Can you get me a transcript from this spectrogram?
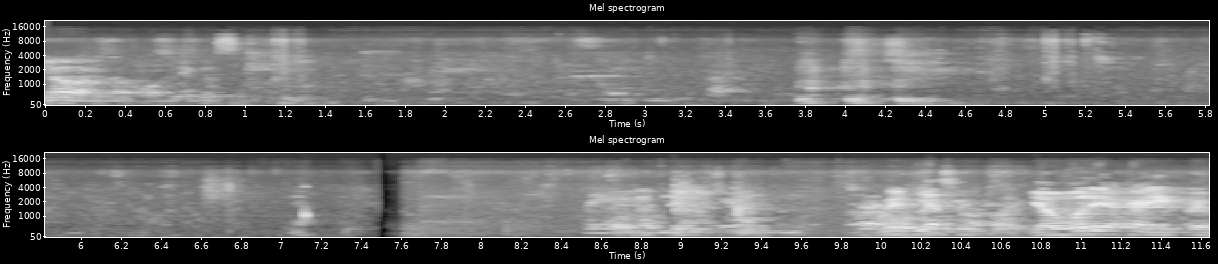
या या, या, सर. वेट या सर या वर या काही वर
